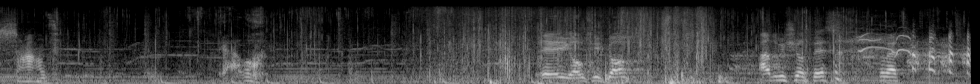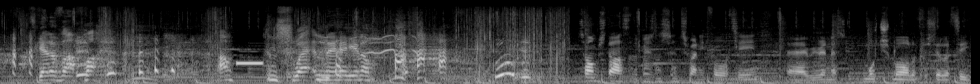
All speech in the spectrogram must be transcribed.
Sound. Yeah, look. There you go, she's gone. How do we shut this? Come on. Let's get a back back. I'm f***ing sweating there, you know. Tom started the business in 2014. Uh, we were in a much smaller facility.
